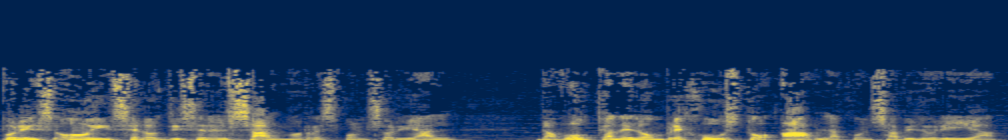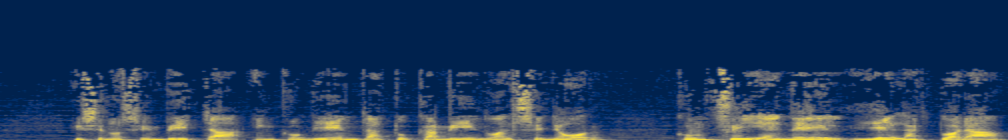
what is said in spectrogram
Por eso hoy se nos dice en el Salmo responsorial, la boca del hombre justo habla con sabiduría, y se nos invita, encomienda tu camino al Señor, confía en Él y Él actuará,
